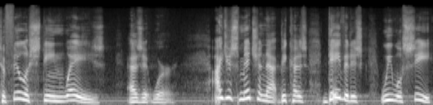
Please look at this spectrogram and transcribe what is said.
to Philistine ways, as it were. I just mention that because David is, we will see,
